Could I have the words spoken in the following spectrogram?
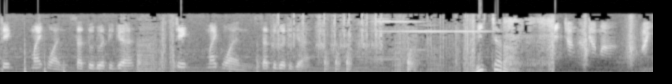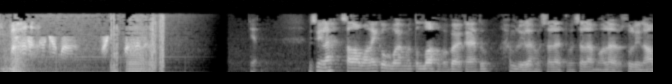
Cek mic 1 1 2 3. Cek mic 1 1 2 3. Bicara Bincang agama, raih pahala agama, raih pahala. Ya. Bismillah, Assalamualaikum warahmatullahi wabarakatuh. Alhamdulillah, wassalatu wassalamu ala rasulillah.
